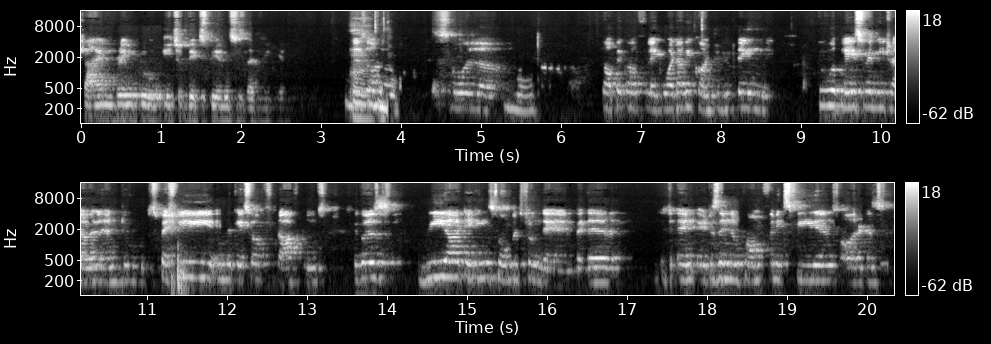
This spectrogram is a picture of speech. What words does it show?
try and bring to each of the experiences that we get. There's also this whole uh, topic of like what are we contributing to a place when we travel and to especially in the case of craft rooms because we are taking so much from there whether it is in the form of an experience or it is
